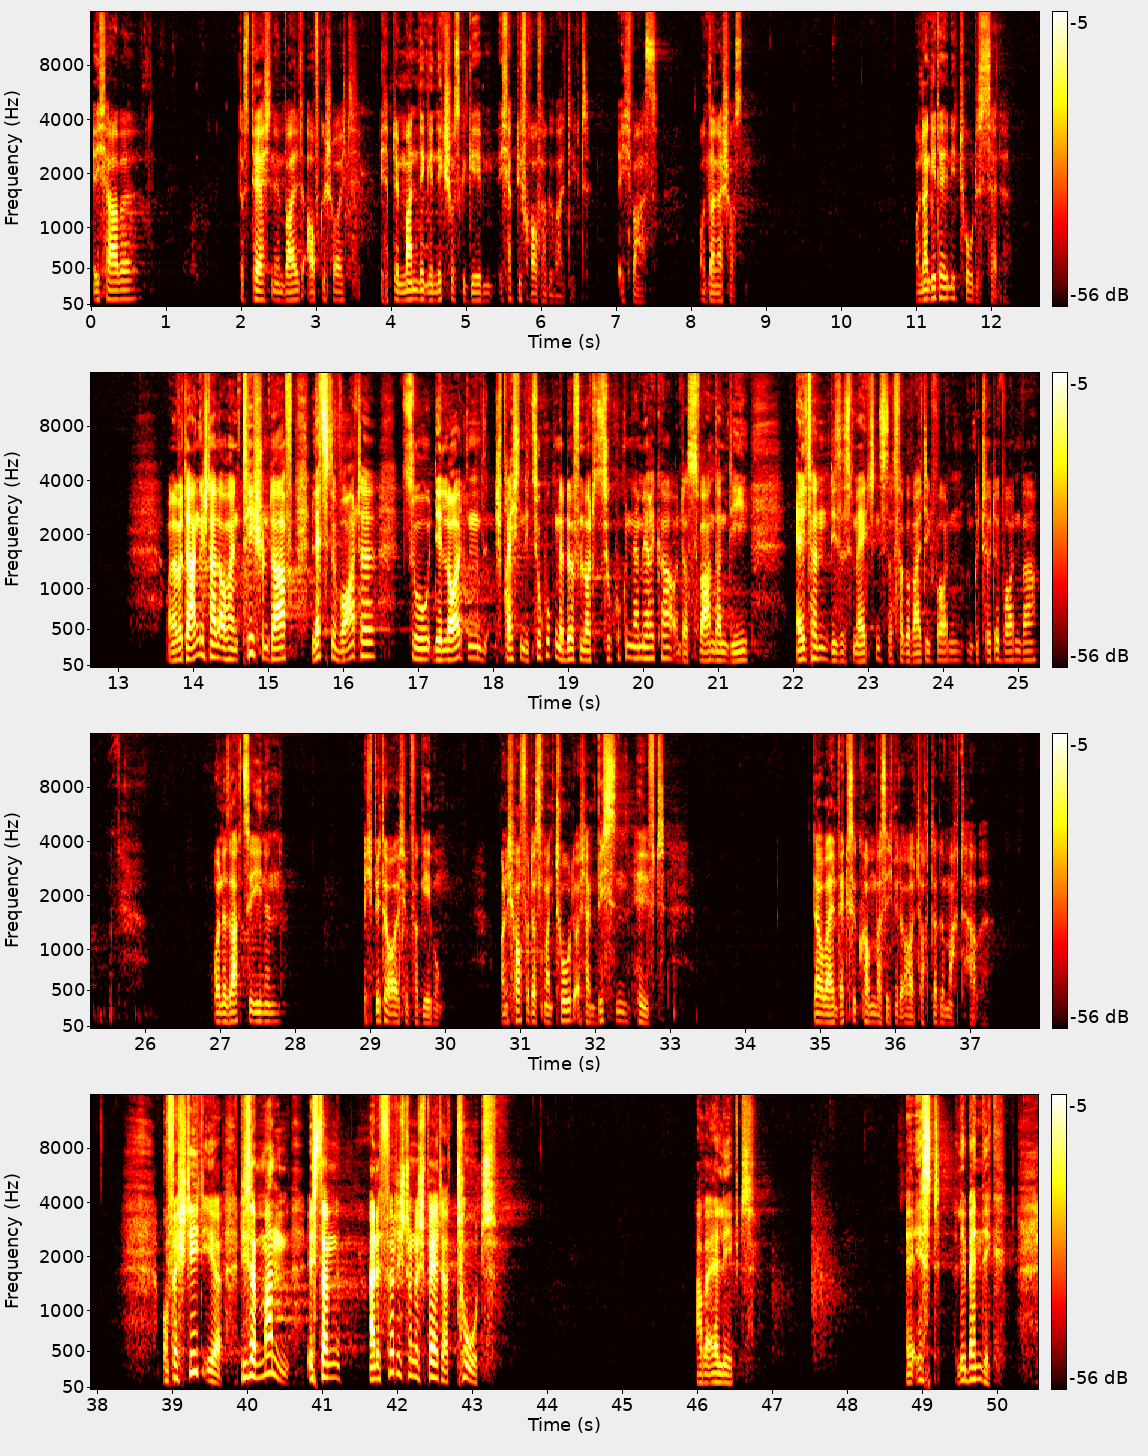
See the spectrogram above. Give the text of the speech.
Ich habe das Pärchen im Wald aufgescheucht, ich habe dem Mann den Genickschuss gegeben, ich habe die Frau vergewaltigt. Ich war's. Und dann erschossen. Und dann geht er in die Todeszelle. Und dann wird er angeschnallt auf einen Tisch und darf letzte Worte zu den Leuten sprechen, die zugucken. Da dürfen Leute zugucken in Amerika. Und das waren dann die Eltern dieses Mädchens, das vergewaltigt worden und getötet worden war. Und er sagt zu ihnen, ich bitte euch um Vergebung. Und ich hoffe, dass mein Tod euch ein bisschen hilft, darüber hinwegzukommen, was ich mit eurer Tochter gemacht habe. Und versteht ihr, dieser Mann ist dann eine Viertelstunde später tot. Aber er lebt. Er ist lebendig.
